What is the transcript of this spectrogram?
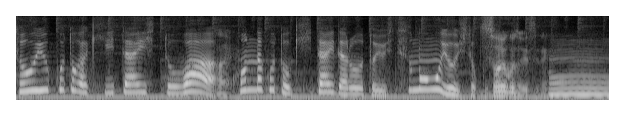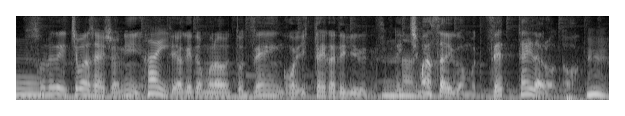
そういうことが聞きたい人は、はい。こんなことを聞きたいだろうという質問を用意しておく。そういうことですね。ねそれで一番最初に手はい。を挙げてもらうと全員こう一体化できるんですよね。なるほど。一番最後はもう絶対だろうとうん。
